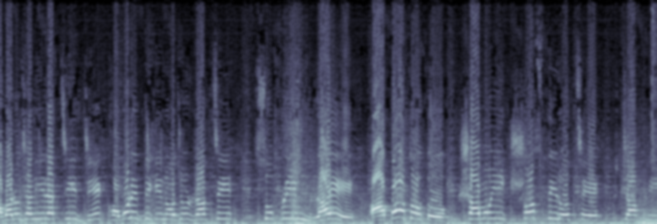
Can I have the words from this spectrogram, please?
আবারও জানিয়ে রাখছি, যে খবরের দিকে নজর রাখছি সুপ্রিম রায়ে আপাতত সাময়িক স্বস্তি রচ্ছে চাকরি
